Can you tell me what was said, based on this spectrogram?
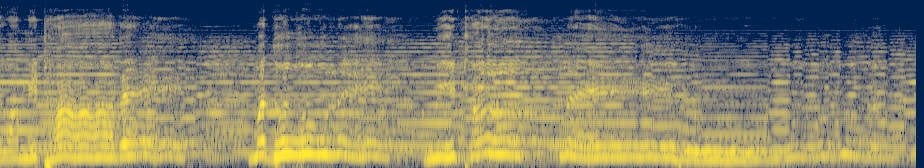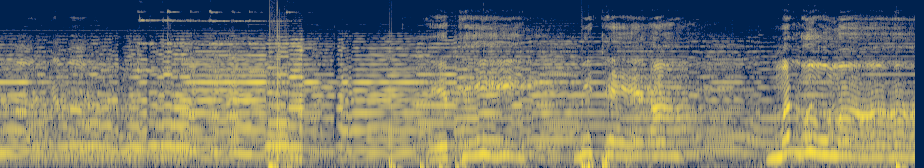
એવા મીઠા રે મધુને મીઠા ને એથી મીઠેરા મલુમાત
